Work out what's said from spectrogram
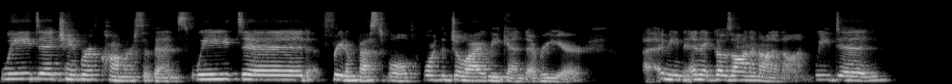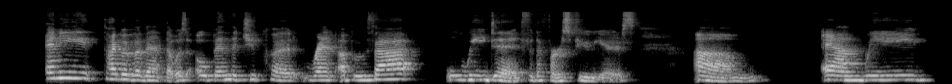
we did chamber of commerce events, we did freedom festival, Fourth of July weekend every year. I mean, and it goes on and on and on. We did any type of event that was open that you could rent a booth at. We did for the first few years. Um, and we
